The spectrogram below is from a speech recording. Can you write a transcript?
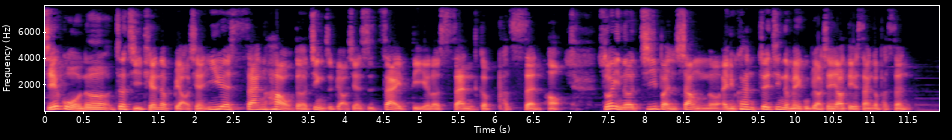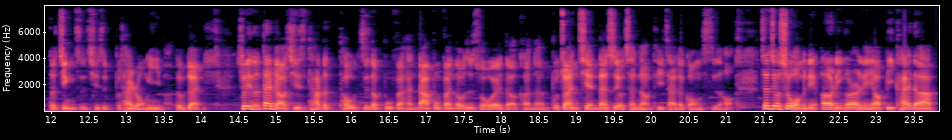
结果呢，这几天的表现，一月三号的净值表现是再跌了三个 percent 哈。所以呢，基本上呢，哎，你看最近的美股表现要跌三个 percent 的净值，其实不太容易嘛，对不对？所以呢，代表其实它的投资的部分很大部分都是所谓的可能不赚钱，但是有成长题材的公司哈，这就是我们年二零二二年要避开的啊。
